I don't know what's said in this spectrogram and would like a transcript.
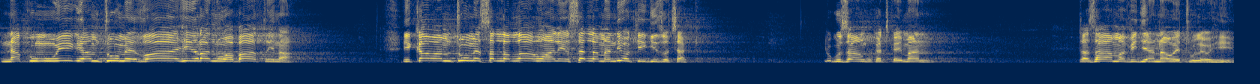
na kumuiga mtume dhahiran wa batina. Ikawa mtume sallallahu alayhi wasallam ndio kiigizo chake. Ndugu zangu katika imani tazama vijana wetu leo hii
